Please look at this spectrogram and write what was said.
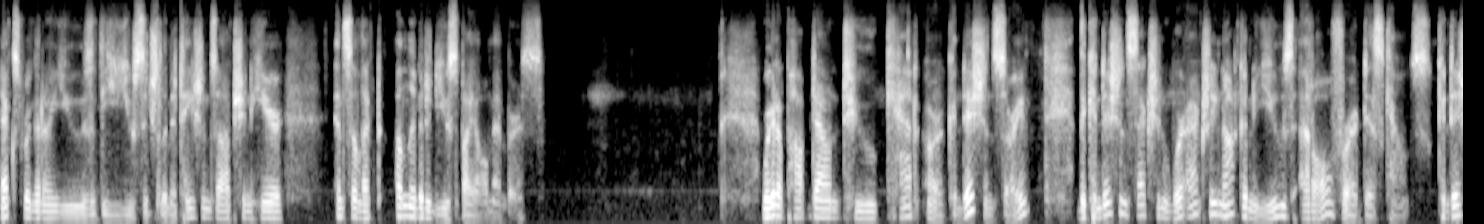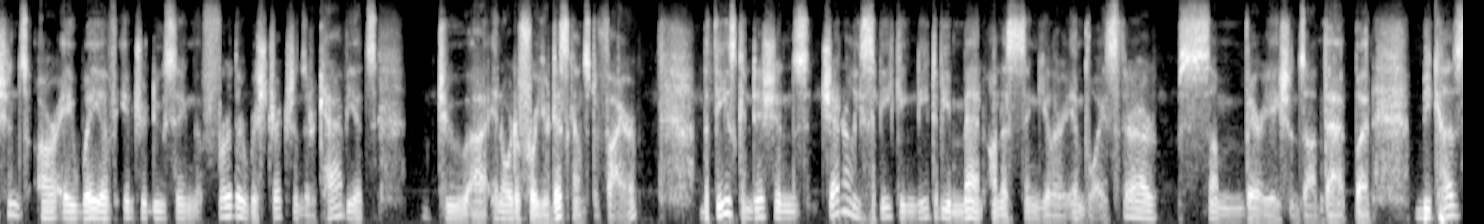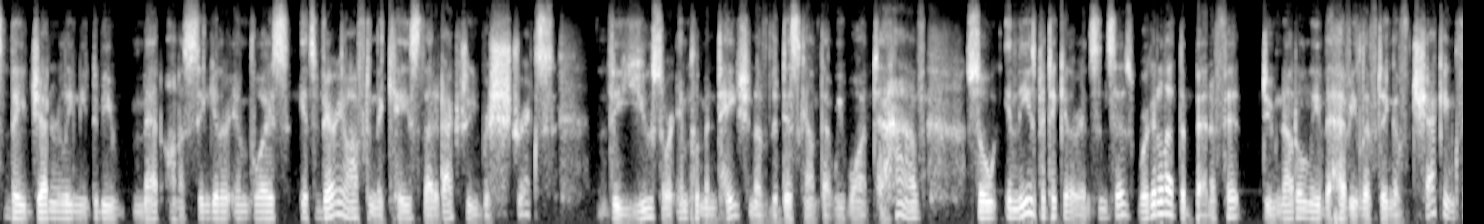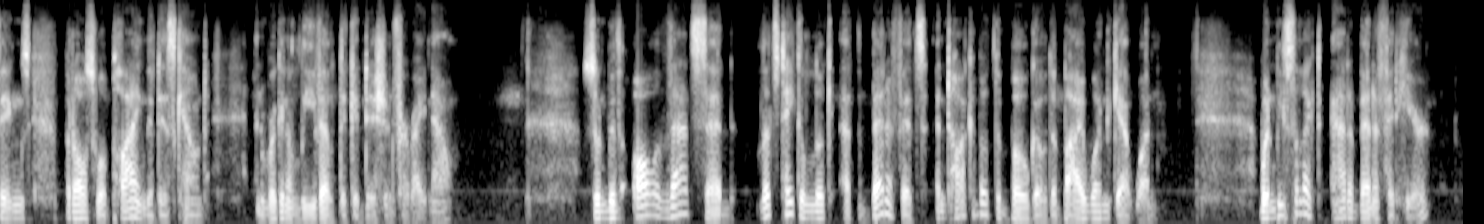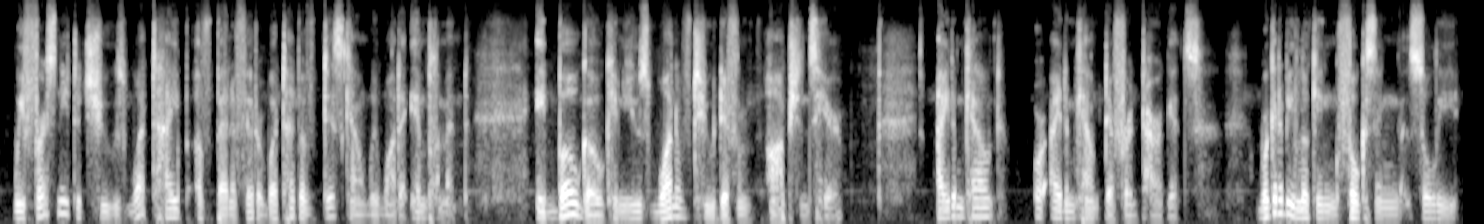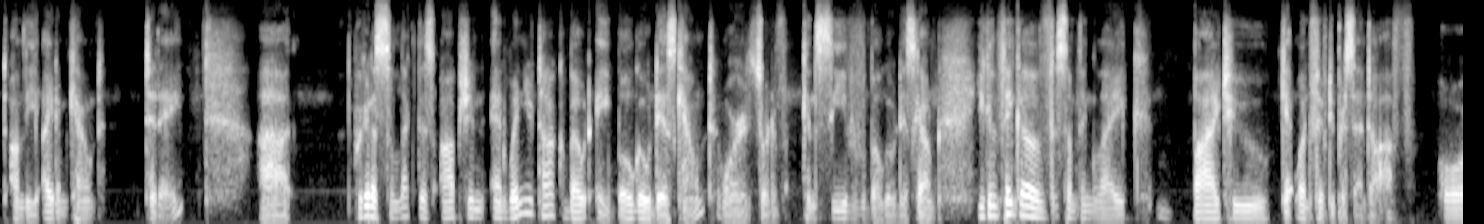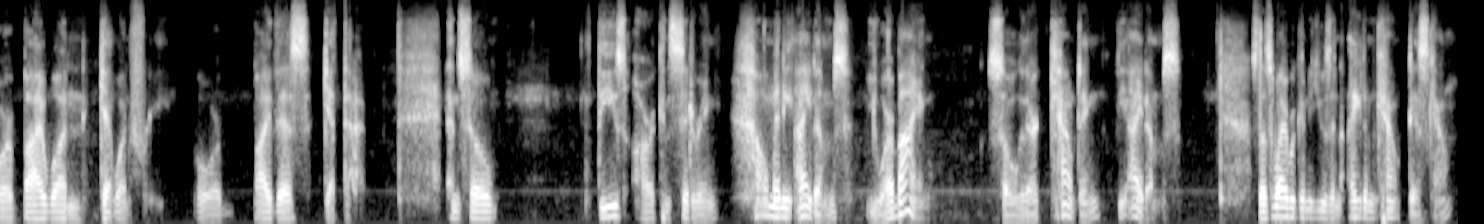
Next, we're going to use the usage limitations option here and select unlimited use by all members. We're going to pop down to cat or conditions, sorry. The conditions section we're actually not going to use at all for our discounts. Conditions are a way of introducing further restrictions or caveats to uh, in order for your discounts to fire. But these conditions, generally speaking, need to be met on a singular invoice. There are some variations on that, but because they generally need to be met on a singular invoice, it's very often the case that it actually restricts the use or implementation of the discount that we want to have. So in these particular instances, we're going to let the benefit do not only the heavy lifting of checking things, but also applying the discount. And we're going to leave out the condition for right now. So with all of that said, let's take a look at the benefits and talk about the BOGO, the buy one, get one. When we select add a benefit here, we first need to choose what type of benefit or what type of discount we want to implement. A BOGO can use one of two different options here, item count or item count different targets. We're going to be looking, focusing solely on the item count today. Uh, we're going to select this option. And when you talk about a BOGO discount or sort of conceive of a BOGO discount, you can think of something like buy two, get one 50% off, or buy one, get one free, or buy this, get that. And so these are considering how many items you are buying. So they're counting the items. So that's why we're going to use an item count discount.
